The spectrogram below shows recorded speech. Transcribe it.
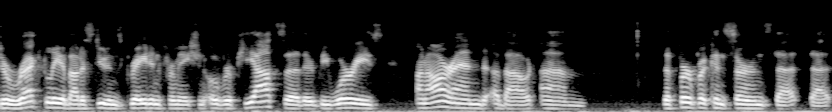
directly about a student's grade information over Piazza, there'd be worries on our end about um, the FERPA concerns that, that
